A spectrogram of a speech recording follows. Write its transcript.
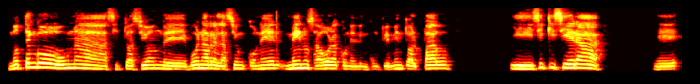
no tengo una situación de buena relación con él, menos ahora con el incumplimiento al pago. Y sí quisiera eh,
